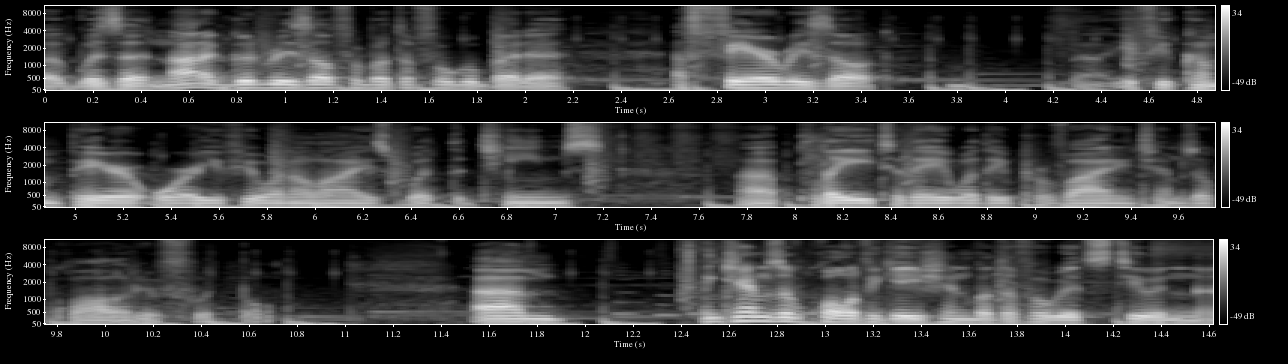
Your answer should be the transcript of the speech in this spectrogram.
uh, was a not a good result for Botafogo, but a, a fair result uh, if you compare or if you analyze what the teams uh, play today, what they provide in terms of quality of football. Um, in terms of qualification, Botafogo is still in,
